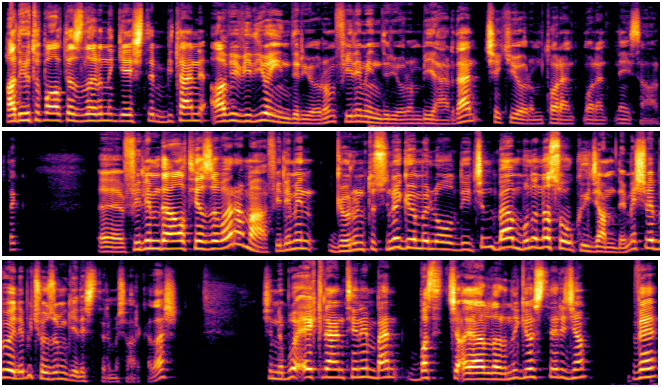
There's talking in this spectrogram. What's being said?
Hadi YouTube altyazılarını geçtim. Bir tane avi video indiriyorum, film indiriyorum bir yerden. Çekiyorum torrent morent neyse artık. Ee, filmde altyazı var ama filmin görüntüsüne gömülü olduğu için ben bunu nasıl okuyacağım demiş ve böyle bir çözüm geliştirmiş arkadaş. Şimdi bu eklentinin ben basitçe ayarlarını göstereceğim ve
